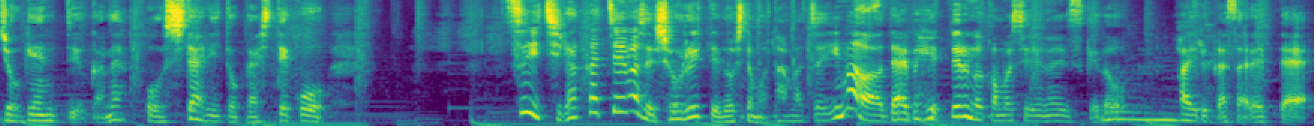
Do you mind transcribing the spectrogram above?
助言っていうかね、こうしたりとかして、こう、つい散らかっちゃいますよ。書類ってどうしても溜まっちゃう。今はだいぶ減ってるのかもしれないですけど、うんファイル化されて。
